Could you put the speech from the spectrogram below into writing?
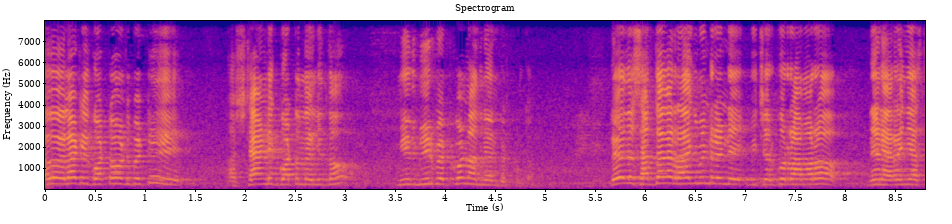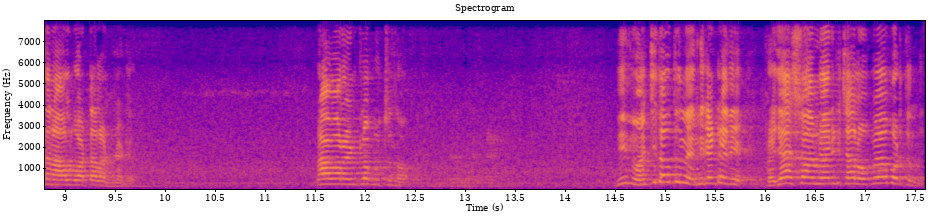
అదో ఇలాంటి గొట్టం ఒకటి పెట్టి ఆ స్టాండ్కి గొట్టం తగిలిద్దాం. మీది మీరు పెట్టుకోండి అది నేను పెట్టుకుంటాను. లేదు సరదాగా రాజమండ్రి రండి. మీ చెరుకూరు రామారావు నేను అరేంజ్ చేస్తాను ఆలు కొట్టాలంటున్నాడు. రామారావు ఇంట్లో కూర్చుందాం. దీనికి మంచిది అవుతుంది ఎందుకంటే ఇది ప్రజాస్వామ్యానికి చాలా ఉపయోగపడుతుంది.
